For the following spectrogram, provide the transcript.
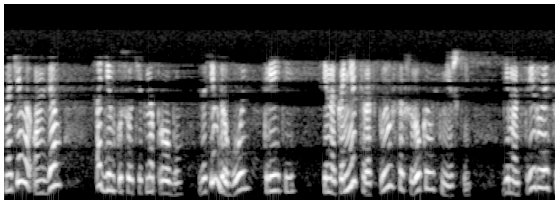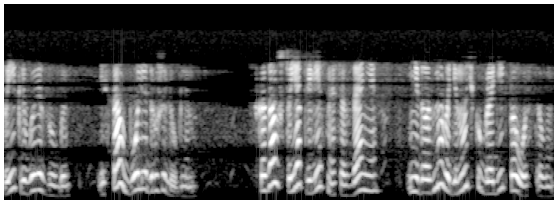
Сначала он взял один кусочек на пробу, затем другой, третий, и, наконец, расплылся в широкой усмешке, демонстрируя свои кривые зубы, и стал более дружелюбным. сказал, что я прелестное создание и не должна в одиночку бродить по острову.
